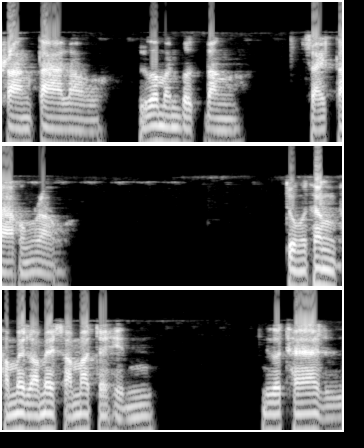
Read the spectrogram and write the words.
พรางตาเรา หรือว่ามันบดบังสายตาของเราจนกระทั่งทำให้เราไม่สามารถจะเห็นเนื้อแท้หรือ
